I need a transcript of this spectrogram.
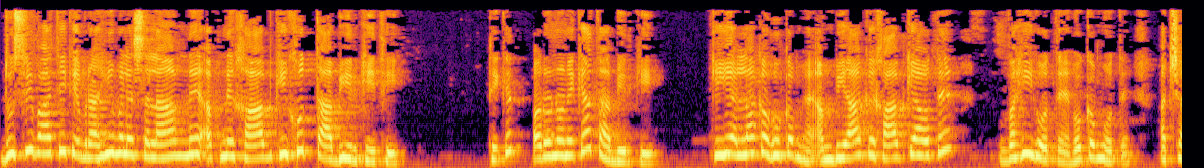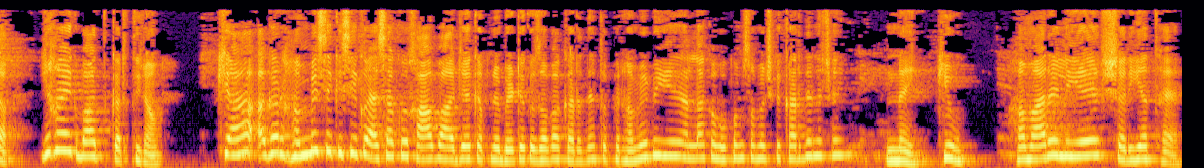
دوسری بات یہ کہ ابراہیم علیہ السلام نے اپنے خواب کی خود تعبیر کی تھی۔ ٹھیک ہے؟ اور انہوں نے کیا تعبیر کی؟ کہ یہ اللہ کا حکم ہے۔ امبیا کے خواب کیا ہوتے ہیں؟ وہی ہوتے ہیں، حکم ہوتے ہیں۔ اچھا یہاں ایک بات کرتی رہوں کیا اگر ہم میں سے کسی کو ایسا کوئی خواب آ جائے کہ اپنے بیٹے کو ذبح کر دیں تو پھر ہمیں بھی یہ اللہ کا حکم سمجھ کے کر دینا چاہیے؟ نہیں۔ کیوں؟ ہمارے لیے شریعت ہے۔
